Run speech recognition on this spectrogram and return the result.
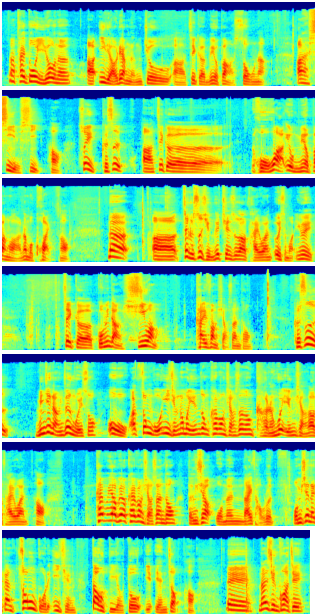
那太多以后呢啊，医疗量能就啊这个没有办法收纳啊，细也细哈，所以可是啊这个。火化又没有办法那么快，哈，那啊，这个事情会牵涉到台湾，为什么？因为这个国民党希望开放小三通，可是民进党认为说，哦啊，中国疫情那么严重，开放小三通可能会影响到台湾，哈，开要不要开放小三通？等一下我们来讨论。我们先来看中国的疫情到底有多严严重，哈，诶，南行跨街，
